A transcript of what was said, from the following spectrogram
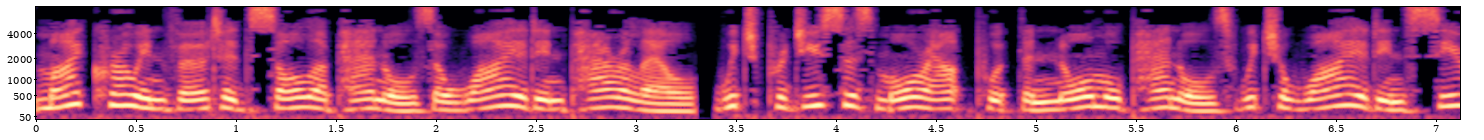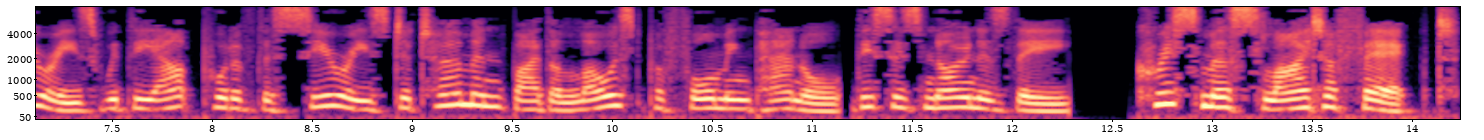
Micro-inverted solar panels are wired in parallel, which produces more output than normal panels which are wired in series with the output of the series determined by the lowest performing panel this is known as the Christmas light effect.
